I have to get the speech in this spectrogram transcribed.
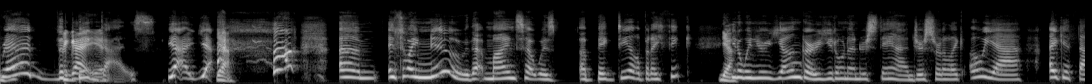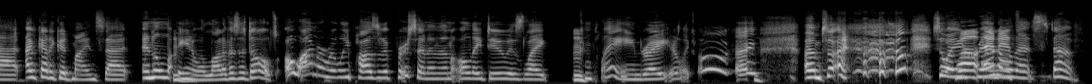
read the big you. guys. Yeah, yeah. Yeah. um, and so I knew that mindset was a big deal. But I think, yeah. you know, when you're younger, you don't understand. You're sort of like, oh, yeah, I get that. I've got a good mindset. And, a, mm-hmm. you know, a lot of us adults, oh, I'm a really positive person. And then all they do is like, mm. complain, right? You're like, oh, okay. Mm. Um, so, so I well, read all that stuff,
